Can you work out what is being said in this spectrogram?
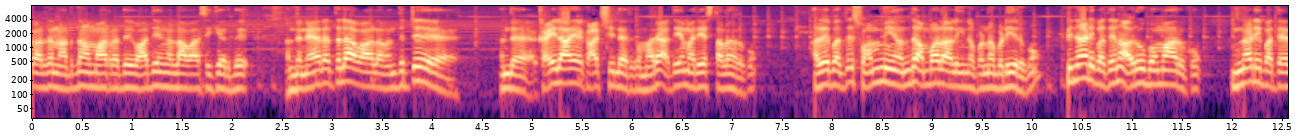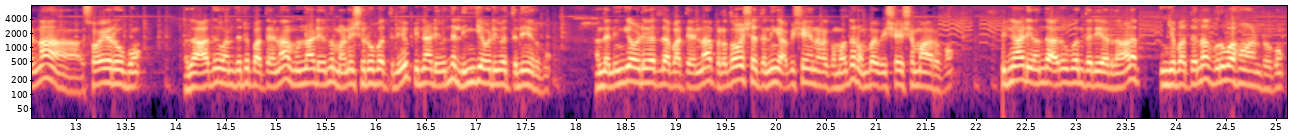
காலத்தில் நர்த்தனம் ஆடுறது வாத்தியங்கள்லாம் வாசிக்கிறது அந்த நேரத்தில் அவளை வந்துட்டு அந்த கைலாய காட்சியில் இருக்க மாதிரி அதே மாதிரியே ஸ்தலம் இருக்கும். அதே பார்த்து சுவாமி வந்து அம்பாள் ஆலிங்கனம் பண்ணபடி இருக்கும். பின்னாடி பார்த்தீங்கன்னா அரூபமாக இருக்கும். முன்னாடி பார்த்தீங்கன்னா சுயரூபம். அதாவது வந்துட்டு பார்த்தீங்கன்னா முன்னாடி வந்து மனுஷ ரூபத்துலேயும் பின்னாடி வந்து லிங்க வடிவத்துலேயும் இருக்கும். அந்த லிங்க வடிவத்தில் பார்த்தீங்கன்னா பிரதோஷத்தன்னைக்கு அபிஷேகம் நடக்கும்போது ரொம்ப விசேஷமாக இருக்கும். பின்னாடி வந்து அரூபம் தெரியறதுனால இங்கே பார்த்தீங்கன்னா குரு பகவான் இருக்கும்.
